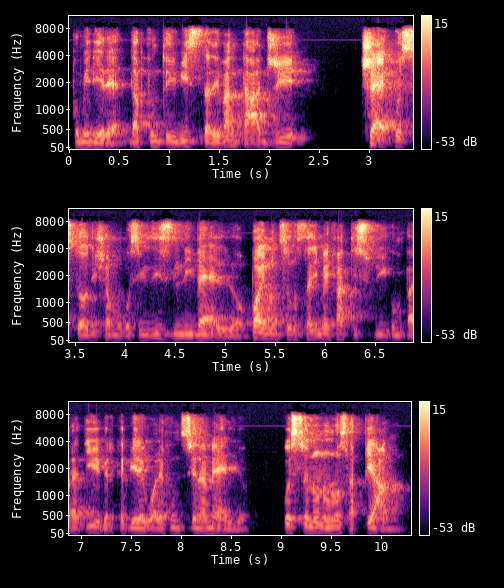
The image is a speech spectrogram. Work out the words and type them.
come dire, dal punto di vista dei vantaggi c'è questo, diciamo così, dislivello. Poi non sono stati mai fatti studi comparativi per capire quale funziona meglio. Questo noi non lo sappiamo.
